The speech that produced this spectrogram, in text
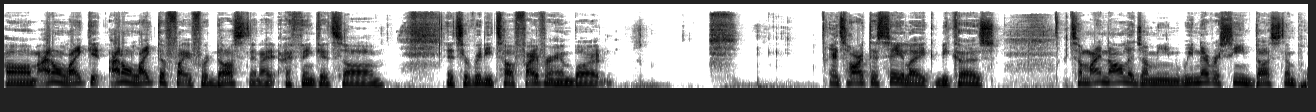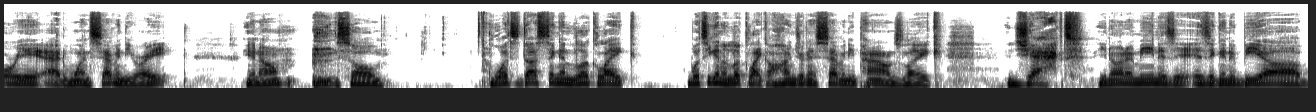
Um, I don't like it. I don't like the fight for Dustin. I, I think it's um it's a really tough fight for him, but it's hard to say, like, because to my knowledge, I mean, we never seen Dustin Poirier at 170, right? You know? so what's Dustin gonna look like? What's he gonna look like 170 pounds? Like jacked. You know what I mean? Is it is it to be a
